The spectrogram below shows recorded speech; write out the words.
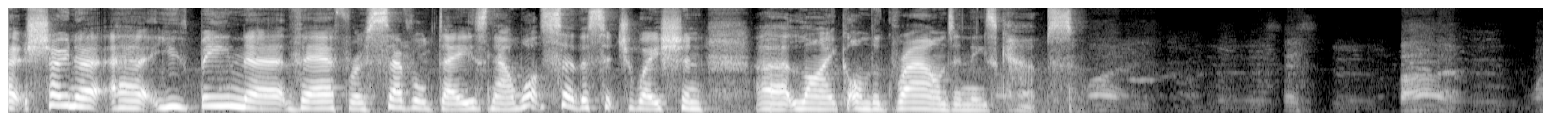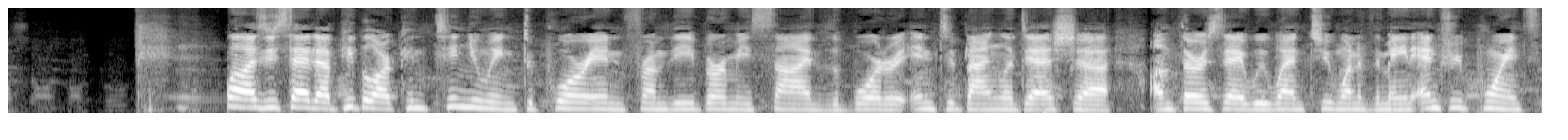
Uh, Shona, uh, you've been uh, there for several days now. What's uh, the situation uh, like on the ground in these camps? Well, as you said, uh, people are continuing to pour in from the Burmese side of the border into Bangladesh. Uh, on Thursday, we went to one of the main entry points,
